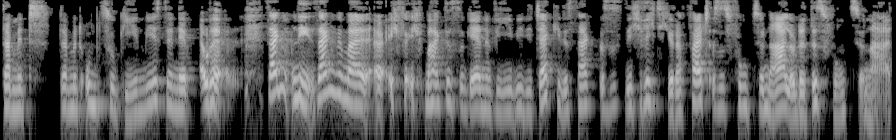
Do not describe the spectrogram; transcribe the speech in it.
damit damit umzugehen? Wie ist denn der oder sagen nee sagen wir mal äh, ich, ich mag das so gerne wie wie die Jackie das sagt es ist nicht richtig oder falsch es ist funktional oder dysfunktional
